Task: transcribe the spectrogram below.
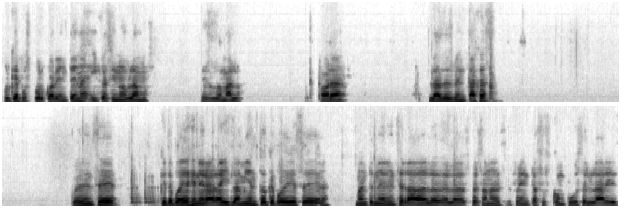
¿Por qué? Pues por cuarentena y casi no hablamos. Eso es lo malo. Ahora, las desventajas pueden ser que te puede generar aislamiento, que podría ser mantener encerrada a la- a las personas frente a sus compus celulares.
